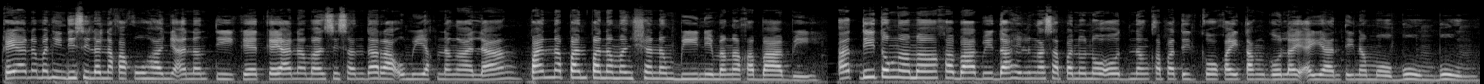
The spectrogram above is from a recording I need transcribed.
Kaya naman hindi sila nakakuha niya ng ticket. Kaya naman si Sandara umiyak na nga lang. Pan na pan pa naman siya ng bini mga kababi. At dito nga mga kababi dahil nga sa panonood ng kapatid ko kay Tanggolay ayan tinan mo boom boom.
